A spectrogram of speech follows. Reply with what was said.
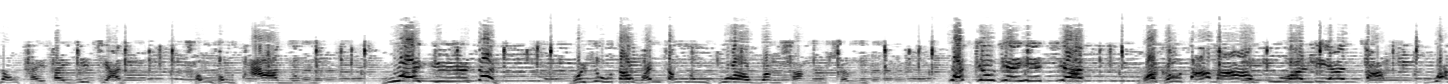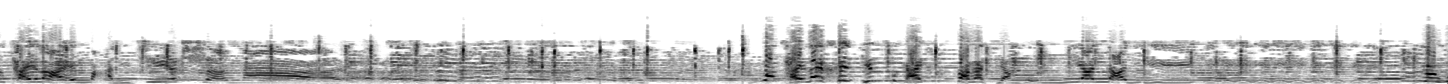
老太太一见冲冲大怒，我玉兰。我有道万丈怒火往上升，我就这一见破口大骂，我连打王太来骂你几声啊！王太来狠心不该把俺相公撵那你，而我。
